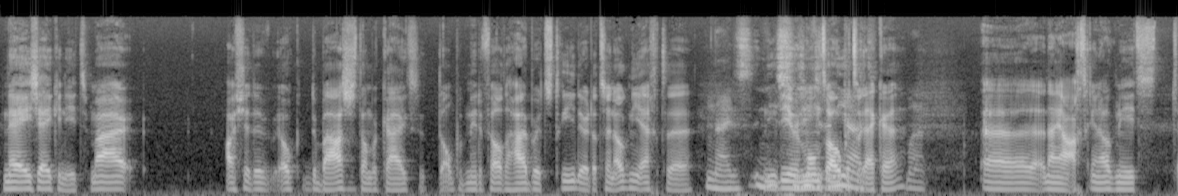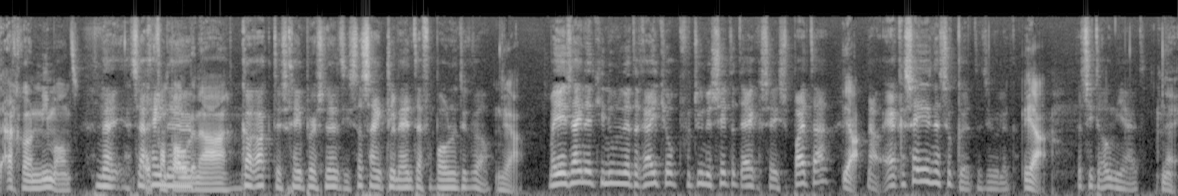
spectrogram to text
Nee, zeker niet. Maar als je de, ook de basis dan bekijkt, dan op het middenveld Hubert, Strieder, dat zijn ook niet echt eh, Nee, dus die niet, hun mond niet open trekken. Maar, Eh, nou ja, achterin ook niet. Het is eigenlijk gewoon niemand. nee, het zijn Op geen van eh, karakters, geen personalities. Dat zijn Clement en Van Polen natuurlijk wel. Ja. Maar je zei net, je noemde net een rijtje op. Fortuna zit het RKC Sparta. Ja. Nou, RKC is net zo kut natuurlijk. ja, Dat ziet er ook niet uit. nee.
